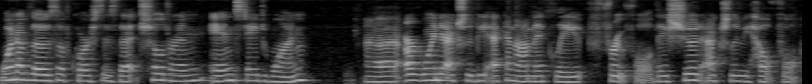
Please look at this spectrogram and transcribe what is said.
One of those, of course, is that children in stage one uh, are going to actually be economically fruitful. They should actually be helpful.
